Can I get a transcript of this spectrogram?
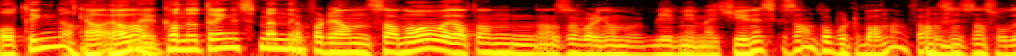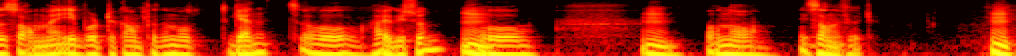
på ting, da. Ja, ja da. Det kan jo trenges, men Ja, for det han sa nå, var at han, altså Vålerenga blir mye mer kynisk sa han, på bortebane. For han Mm. syntes han så det samme i bortekampene mot Gent og Haugesund, Mm. og, mm. og nå i Sandefjord. Hmm.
